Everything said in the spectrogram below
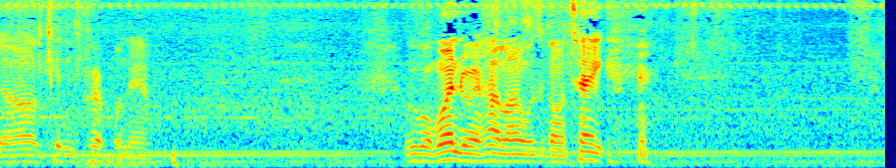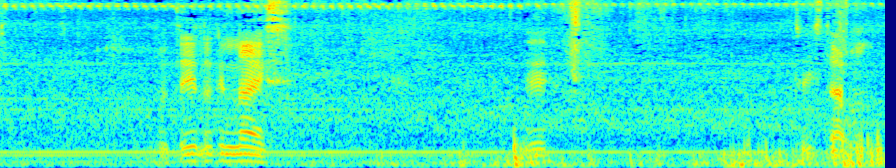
They all getting purple now. We were wondering how long it was gonna take. but they looking nice. Yeah. Taste that one.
